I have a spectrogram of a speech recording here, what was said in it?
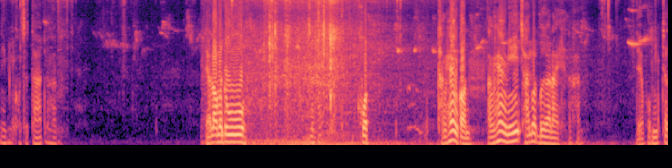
นี่เป็นขดสตาร์ทนะครับ เดี๋ยวเรามาดูนะครับขดถังแห้งก่อน ถังแห้งนี้ใช้ลวดเบอร์อะไรนะครับ เดี๋ยวผมจะ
